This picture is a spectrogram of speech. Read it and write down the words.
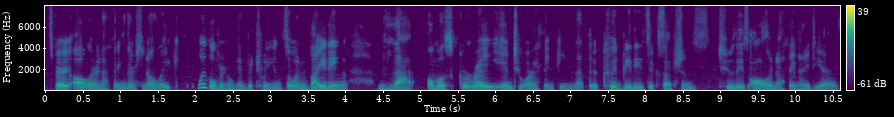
It's very all or nothing. There's no like wiggle room in between. So inviting that almost gray into our thinking that there could be these exceptions to these all or nothing ideas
